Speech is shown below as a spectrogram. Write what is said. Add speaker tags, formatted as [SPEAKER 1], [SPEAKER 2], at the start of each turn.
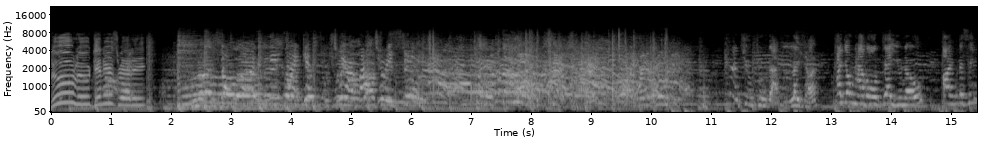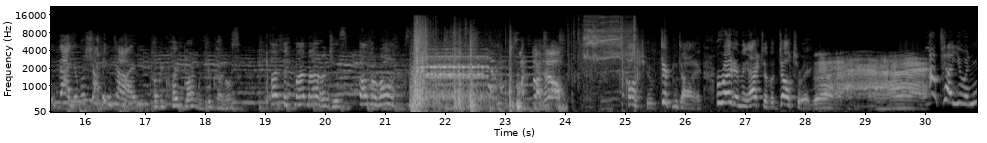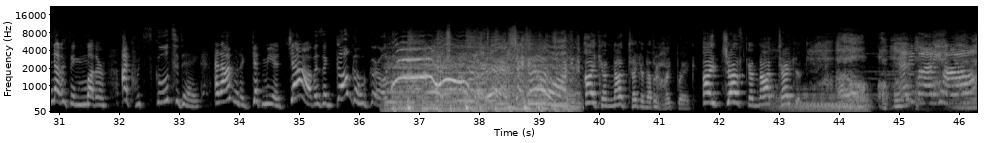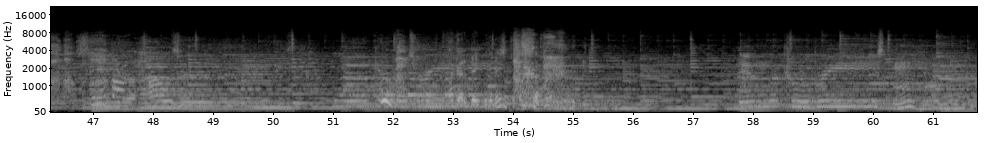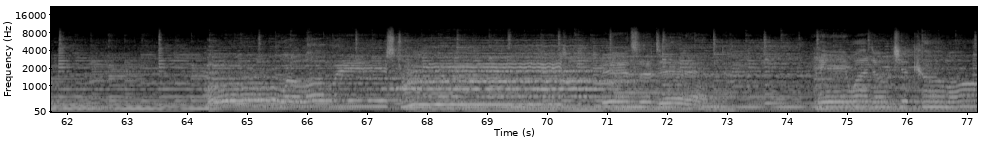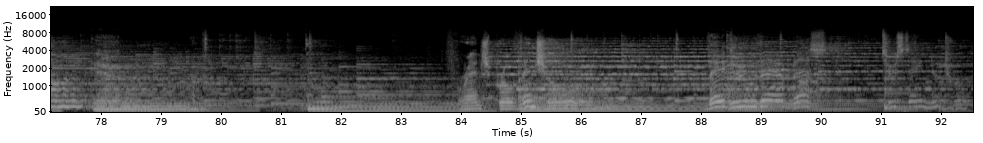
[SPEAKER 1] Lulu, dinner's ready.
[SPEAKER 2] Lord, so Lord, these are gifts which we are about to receive.
[SPEAKER 3] Can't you do that later? I don't have all day, you know. I'm missing valuable shopping time.
[SPEAKER 4] I'll be quite blunt with you, Cuddles. I think my marriage is on the rocks.
[SPEAKER 5] What the hell?
[SPEAKER 4] Caught you, didn't I? Right in the act of adultery. Ah.
[SPEAKER 2] I'll tell you another thing, Mother. I quit school today, and I'm gonna get me a job as a go-go girl.
[SPEAKER 3] Shake it off!
[SPEAKER 4] I cannot take another heartbreak. I just cannot take it.
[SPEAKER 2] Anybody home?
[SPEAKER 1] The houses.
[SPEAKER 6] I got a date with an angel.
[SPEAKER 1] In the cool you come on in? French provincial. They do their best to stay neutral.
